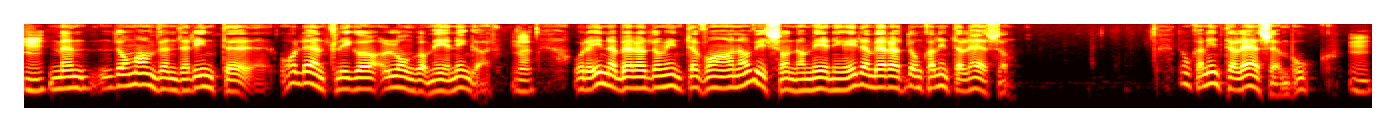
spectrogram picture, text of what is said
Mm. Men de använder inte ordentliga långa meningar. Nej. Och det innebär att de inte är vana vid sådana meningar. Det innebär att de kan inte läsa. De kan inte läsa en bok. Mm.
